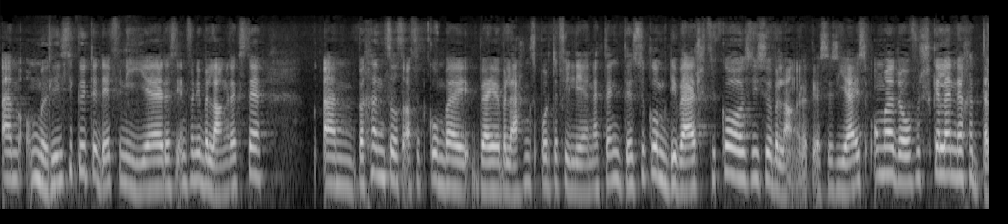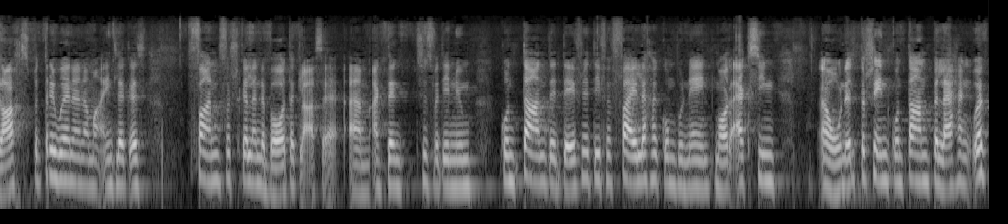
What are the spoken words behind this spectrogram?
um, om risiko te definieer is een van die belangrikste um beginsels as dit kom by by jou beleggingsportefeulje en ek dink dis hoekom diversifikasie so belangrik is. Is juist omdat daar verskillende gedragspatrone nou maar eintlik is van verskillende bateklasse. Um ek dink soos wat jy noem, kontant het definitief 'n veilige komponent, maar ek sien 'n 100% kontant belegging ook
